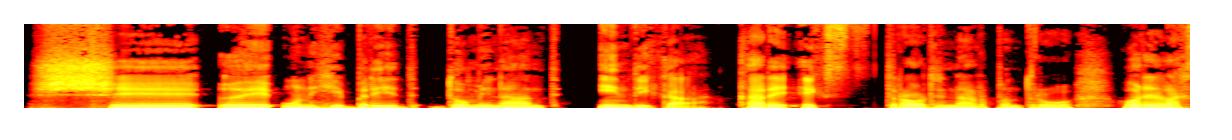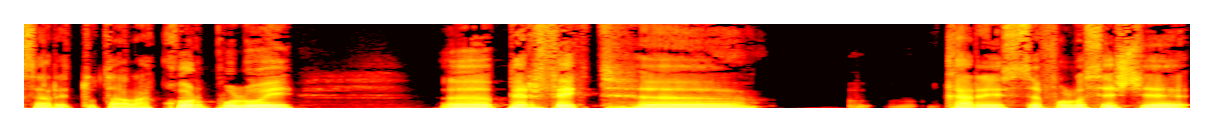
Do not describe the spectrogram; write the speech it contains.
și e un hibrid dominant indica, care e extraordinar pentru o relaxare totală a corpului, uh, perfect uh, care se folosește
